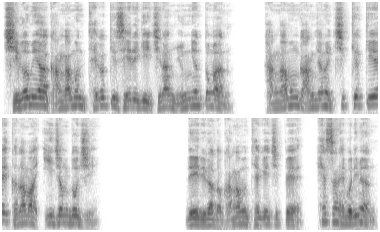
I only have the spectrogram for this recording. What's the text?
지금이야 강화문 태극기 세력이 지난 6년 동안 강화문 강장을 지켰기에 그나마 이 정도지. 내일이라도 강화문 태극기 집회 해산해버리면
